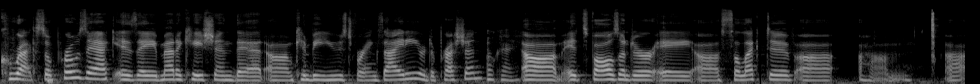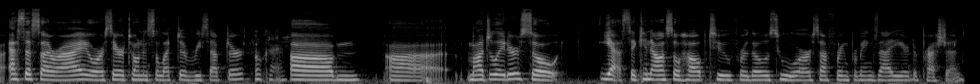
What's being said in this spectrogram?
correct. So Prozac is a medication that um, can be used for anxiety or depression. Okay. Um, it falls under a uh, selective uh, um, uh, SSRI or serotonin selective receptor Okay. um, uh, modulators. So, yes, it can also help too for those who are suffering from anxiety or depression.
